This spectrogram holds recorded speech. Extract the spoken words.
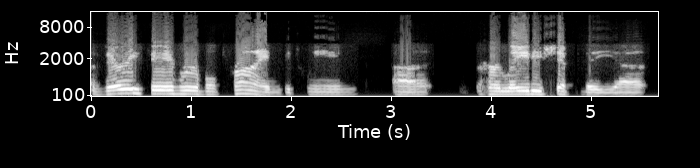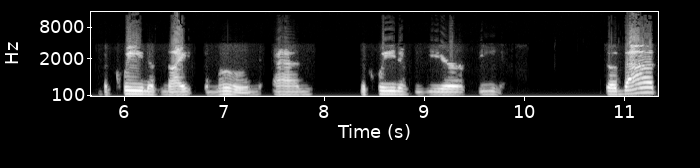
a very favorable trine between uh, her ladyship, the uh, the Queen of Night, the Moon, and the Queen of the Year, Venus. So that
